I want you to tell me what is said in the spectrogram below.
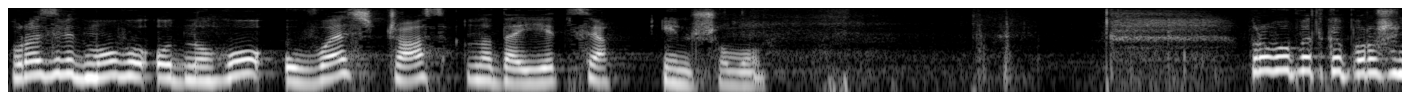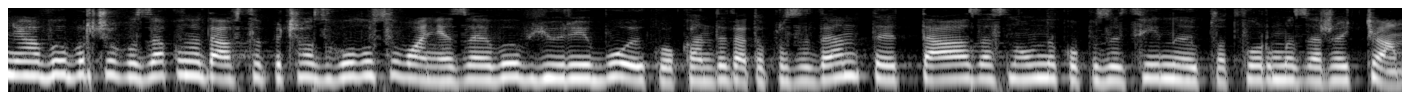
У разі відмови одного увесь час надається іншому. Про випадки порушення виборчого законодавства під час голосування заявив Юрій Бойко, кандидат у президенти та засновник опозиційної платформи за життя.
